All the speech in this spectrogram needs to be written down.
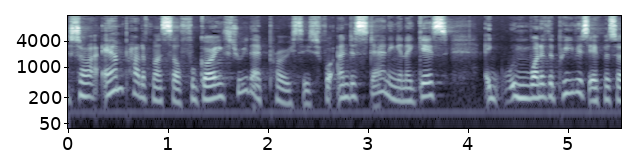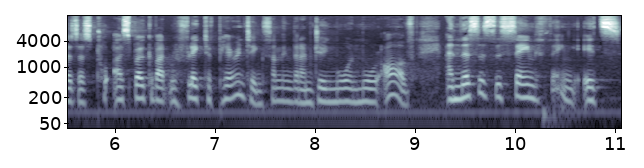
so I am proud of myself for going through that process, for understanding. And I guess in one of the previous episodes, I spoke about reflective parenting, something that I'm doing more and more of. And this is the same thing. It's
